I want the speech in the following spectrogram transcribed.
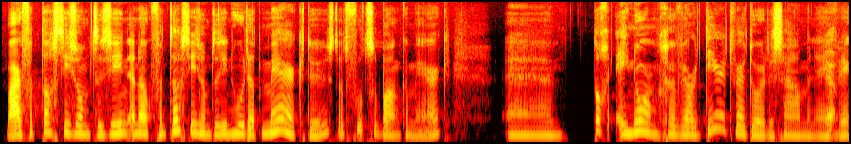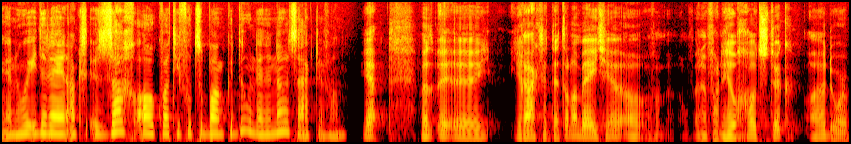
Maar fantastisch om te zien. En ook fantastisch om te zien hoe dat merk dus, dat voedselbankenmerk, uh, toch enorm gewaardeerd werd door de samenleving. En hoe iedereen zag ook wat die voedselbanken doen en de noodzaak daarvan. Ja, want uh, je raakt het net al een beetje, over, voor een heel groot stuk, door,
